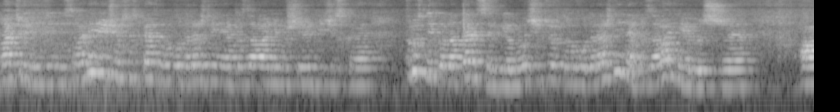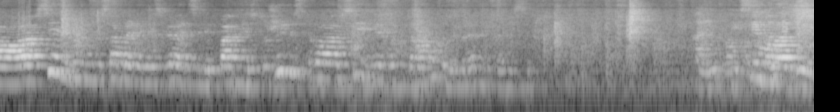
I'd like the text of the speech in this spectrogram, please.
Матюнин Денис Валерьевич, 85 года рождения, образование высшее юридическое, Трусникова Наталья Сергеевна, 84 года рождения, образование высшее. А все они выполнили собрание избирателей по месту жительства, все имеют опыт работы в избирательной комиссии. Коллеги, И все молодые,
